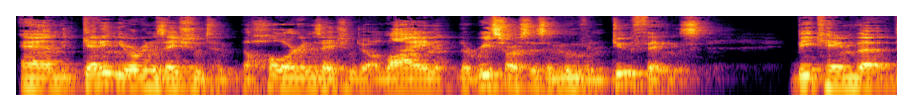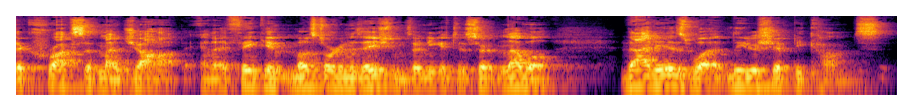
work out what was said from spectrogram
And getting the organization to, the whole organization to align the resources and move and do things became the, the crux of my job. And I think in most organizations, when you get to a certain level, that is what leadership becomes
